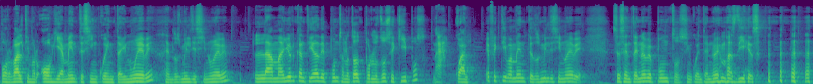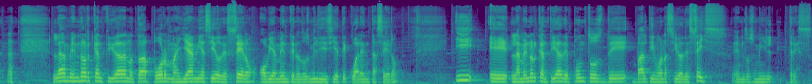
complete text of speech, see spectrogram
por Baltimore, obviamente 59 en 2019. La mayor cantidad de puntos anotados por los dos equipos. Ah, ¿cuál? Efectivamente, 2019, 69 puntos, 59 más 10. la menor cantidad anotada por Miami ha sido de 0, obviamente en el 2017, 40 0. Y eh, la menor cantidad de puntos de Baltimore ha sido de 6 en 2003.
